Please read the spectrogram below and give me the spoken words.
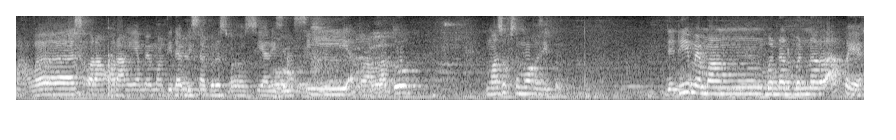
males orang-orang yang memang tidak bisa bersosialisasi atau apa tuh masuk semua ke situ jadi memang benar-benar apa ya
